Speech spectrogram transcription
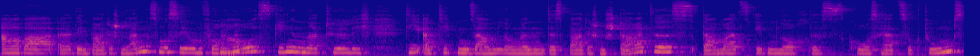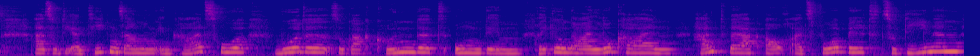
Aber äh, dem Badischen Landesmuseum mhm. voraus mhm. gingen natürlich die antiken Sammlungen des Badischen Staates, damals eben noch des Großherzogtums. Also die Antikensammlung in Karlsruhe wurde sogar gegründet, um dem regionalen, lokalen Handwerk auch als Vorbild zu dienen.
